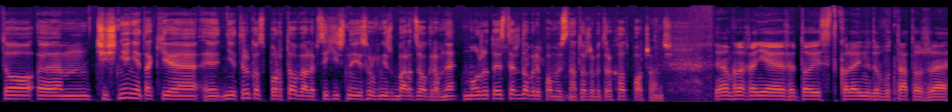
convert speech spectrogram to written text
to um, ciśnienie takie e, nie tylko sportowe, ale psychiczne jest również bardzo ogromne. Może to jest też dobry pomysł na to, żeby trochę odpocząć. Ja mam wrażenie, że to jest kolejny dowód na to, że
